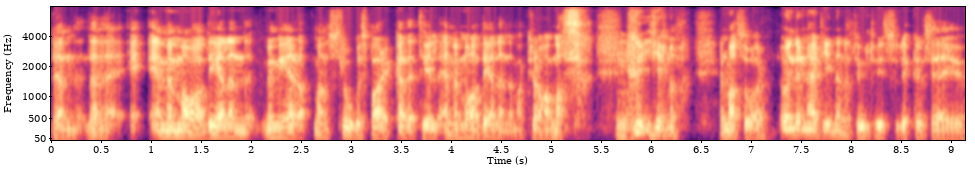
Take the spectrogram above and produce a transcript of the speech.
den, den MMA-delen med mer att man slog och sparkade till MMA-delen där man kramas Mm. genom en massa år. Under den här tiden naturligtvis så lyckades jag ju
